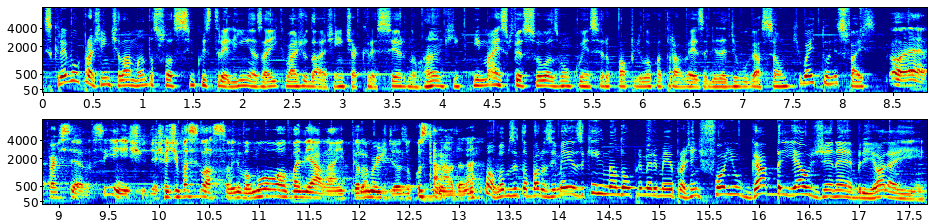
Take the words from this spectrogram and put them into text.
escrevam pra gente lá, manda suas cinco estrelinhas aí que vai ajudar a gente a crescer no ranking e mais pessoas vão conhecer o Papo de Louco através ali da divulgação que o iTunes faz. Ó, é, parceiro, seguinte, deixa de vacilação e vamos avaliar lá, hein? Pelo amor de Deus, não custa nada, né? Bom, vamos então para os e-mails. E quem mandou o primeiro e-mail pra gente foi o Gabriel Genebre. Olha aí.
